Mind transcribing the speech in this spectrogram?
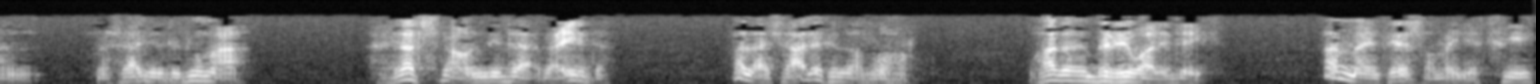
عن مساجد الجمعة لا تسمع النداء بعيدة فلا عليك إلا الظهر. وهذا من بر والديك. أما إن تيسر من يكفيك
